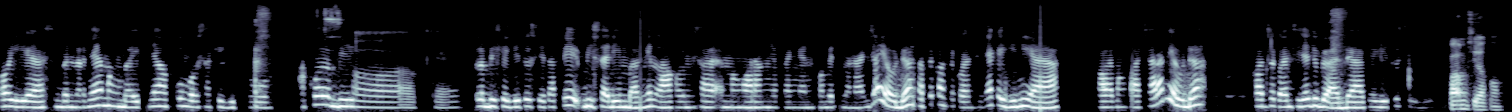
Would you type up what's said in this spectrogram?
oh iya sebenarnya emang baiknya aku nggak usah kayak gitu aku lebih oh, oke. lebih kayak gitu sih tapi bisa diimbangin lah kalau misalnya emang orangnya pengen komitmen aja ya udah tapi konsekuensinya kayak gini ya. Kalau emang pacaran ya udah konsekuensinya juga ada kayak gitu sih. Paham sih aku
